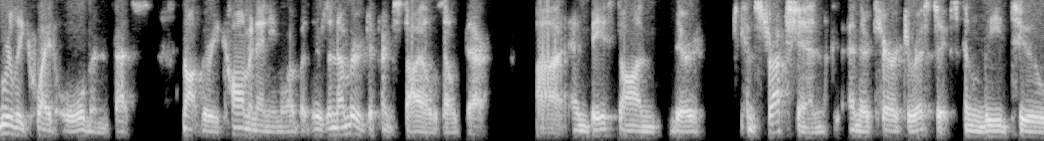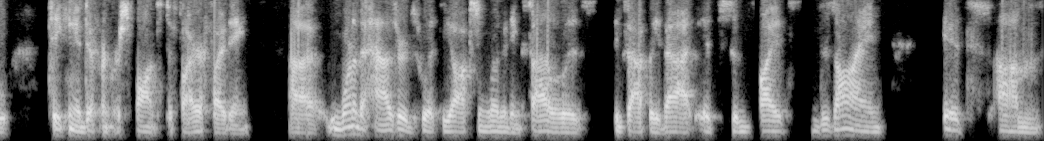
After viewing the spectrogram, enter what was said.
really quite old, and that's not very common anymore. But there's a number of different styles out there, uh, and based on their construction and their characteristics can lead to taking a different response to firefighting. Uh, one of the hazards with the oxygen limiting silo is exactly that. It's by its design, it's um,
